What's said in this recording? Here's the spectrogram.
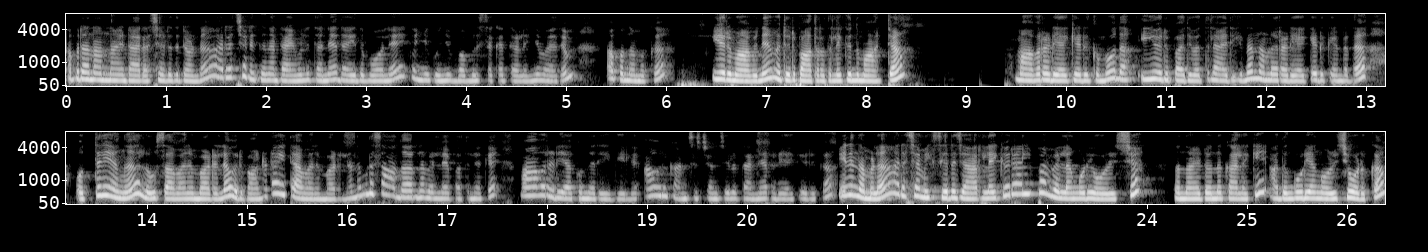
അപ്പോൾ അത് നന്നായിട്ട് അരച്ചെടുത്തിട്ടുണ്ട്. അരച്ചെടുക്കുന്ന ടൈമിൽ തന്നെ ദാ ഇതുപോലെ കുഞ്ഞു കുഞ്ഞു ബബിൾസൊക്കെ തെളിഞ്ഞ് വരും. അപ്പോൾ നമുക്ക് ഈ ഒരു മാവിനെ മറ്റൊരു പാത്രത്തിലേക്ക് ഒന്ന് മാറ്റാം. മാവ് റെഡിയാക്കി എടുക്കുമ്പോൾ ഇതാ ഈ ഒരു പരുവത്തിലായിരിക്കണം നമ്മൾ റെഡിയാക്കി എടുക്കേണ്ടത്. ഒത്തിരി അങ്ങ് ലൂസ് ആവാനും പാടില്ല ഒരുപാട് ടൈറ്റ് ആവാനും പാടില്ല. നമ്മൾ സാധാരണ വെള്ളയപ്പത്തിനൊക്കെ മാവ് റെഡിയാക്കുന്ന രീതിയിൽ ആ ഒരു കൺസിസ്റ്റൻസിയിൽ തന്നെ റെഡിയാക്കി എടുക്കാം. ഇനി നമ്മൾ അരച്ച മിക്സിയുടെ ജാറിലേക്ക് ഒരല്പം വെള്ളം കൂടി ഒഴിച്ച് നന്നായിട്ടൊന്ന് കലക്കി അതും കൂടി അങ്ങ് ഒഴിച്ചു കൊടുക്കാം.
